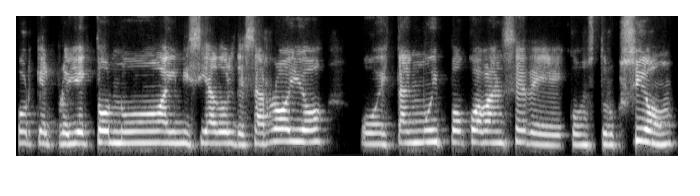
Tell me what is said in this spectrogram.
porque el proyecto no ha iniciado el desarrollo o está en muy poco avance de construcción,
